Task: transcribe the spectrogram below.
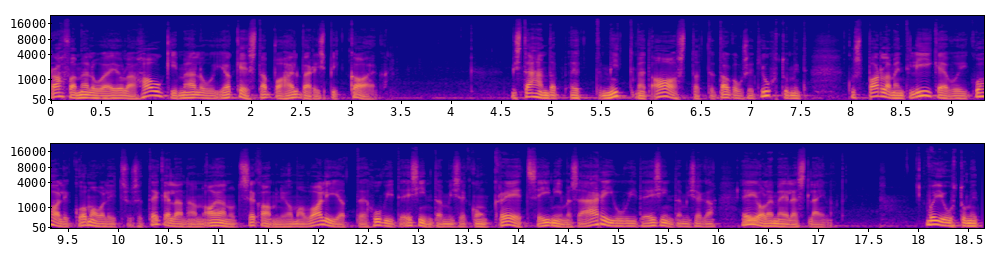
rahvamälu ei ole haugimälu ja kestab vahel päris pikka aega. mis tähendab, et mitmed aastate tagused juhtumid, kus parlamendi liige või kohaliku omavalitsuse tegelane on ajanud segamini oma valijate huvide esindamise konkreetse inimese ärihuvide esindamisega, ei ole meelest läinud või juhtumid,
